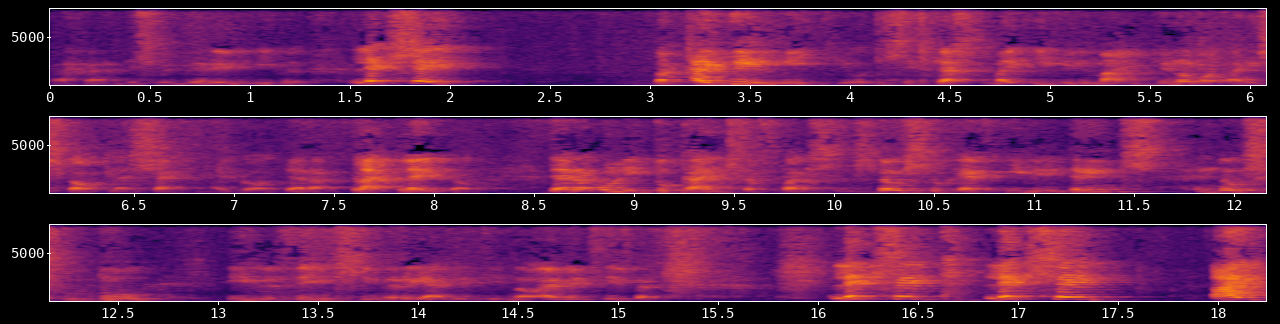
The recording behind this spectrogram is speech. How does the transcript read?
this will be really evil. Let's say, but I will meet you. This is just my evil mind. You know what Aristotle said? My God, there are Pla- Plato. There are only two kinds of persons: those who have evil dreams and those who do evil things in reality. No, I mean, it's different. Let's say, let's say, I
